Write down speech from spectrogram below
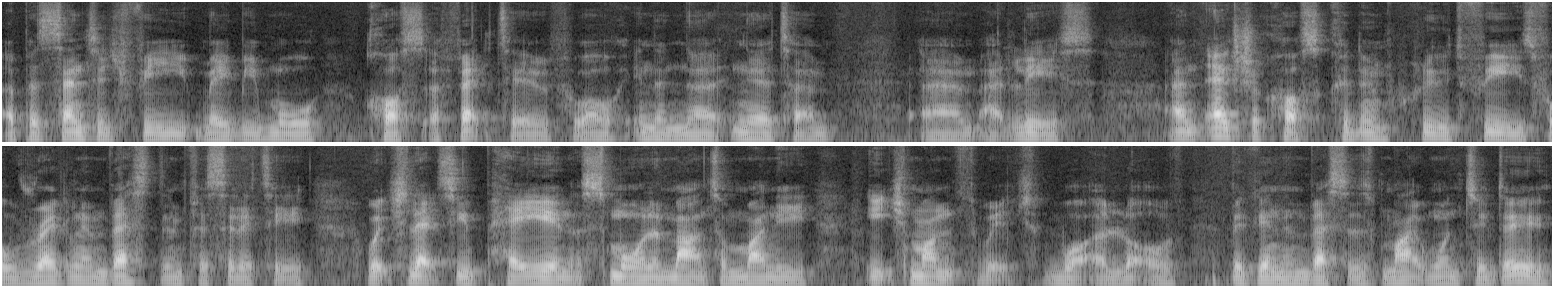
a percentage fee may be more cost effective, well, in the near, term um, at least. And extra costs could include fees for regular investing facility, which lets you pay in a small amount of money each month, which what a lot of beginner investors might want to do.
